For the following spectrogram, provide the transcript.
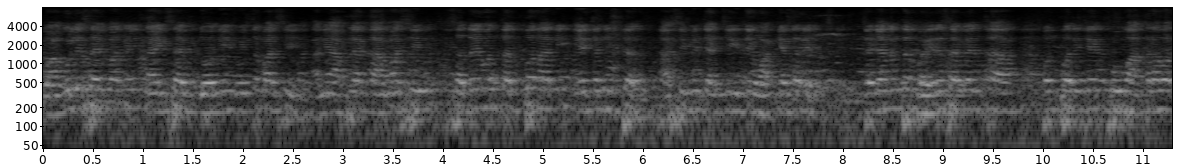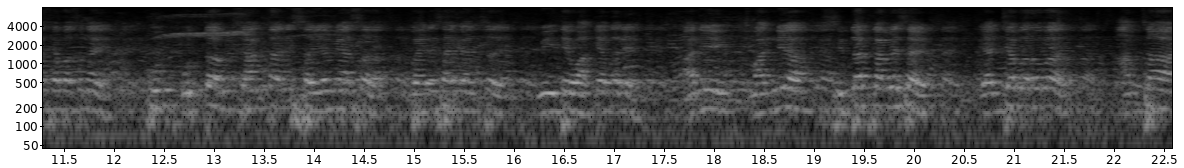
वाघुले साहेब आणि नाईक साहेब दोन्ही मितभाषी आणि आपल्या कामाशी सदैव तत्पर आणि एकनिष्ठ अशी मी त्यांची इथे वाक्य करेन. त्याच्यानंतर भैरे साहेब यांचा पण परिचय खूप अकरा वर्षापासून आहे. खूप उत्तम शांत आणि संयमी असं भैरे साहेब यांचं मी इथे वाक्य करेन. आणि माननीय सिद्धार्थ कांबळे साहेब यांच्या बरोबर आमचा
